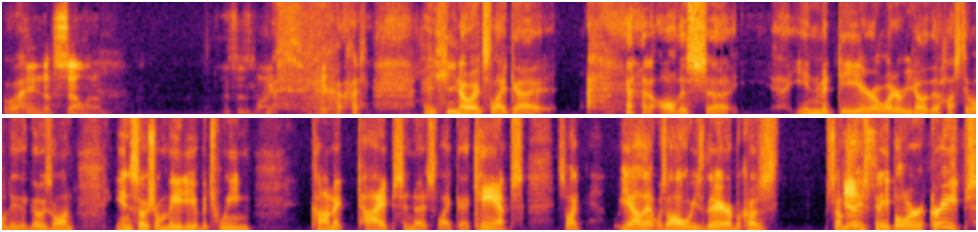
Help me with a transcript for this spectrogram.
boy. they ended up selling them. This is like God. You know, it's like uh, all this uh, enmity or whatever, you know, the hostility that goes on in social media between comic types and it's like uh, camps. It's like, yeah, that was always there because some of these people are creeps.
